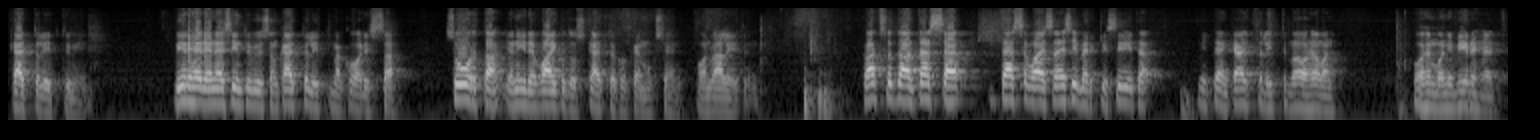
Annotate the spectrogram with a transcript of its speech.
käyttöliittymiin. Virheiden esiintyvyys on käyttöliittymäkoodissa suurta ja niiden vaikutus käyttökokemukseen on välittynyt. Katsotaan tässä, tässä vaiheessa esimerkki siitä, miten käyttöliittymäohjelman ohjelmoinnin virheet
